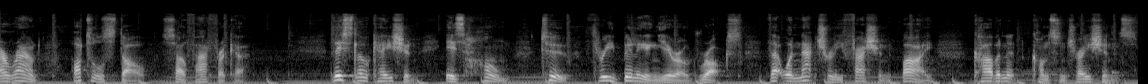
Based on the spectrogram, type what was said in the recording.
around Ottosdal, South Africa. This location is home to 3 billion year old rocks that were naturally fashioned by carbonate concentrations.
